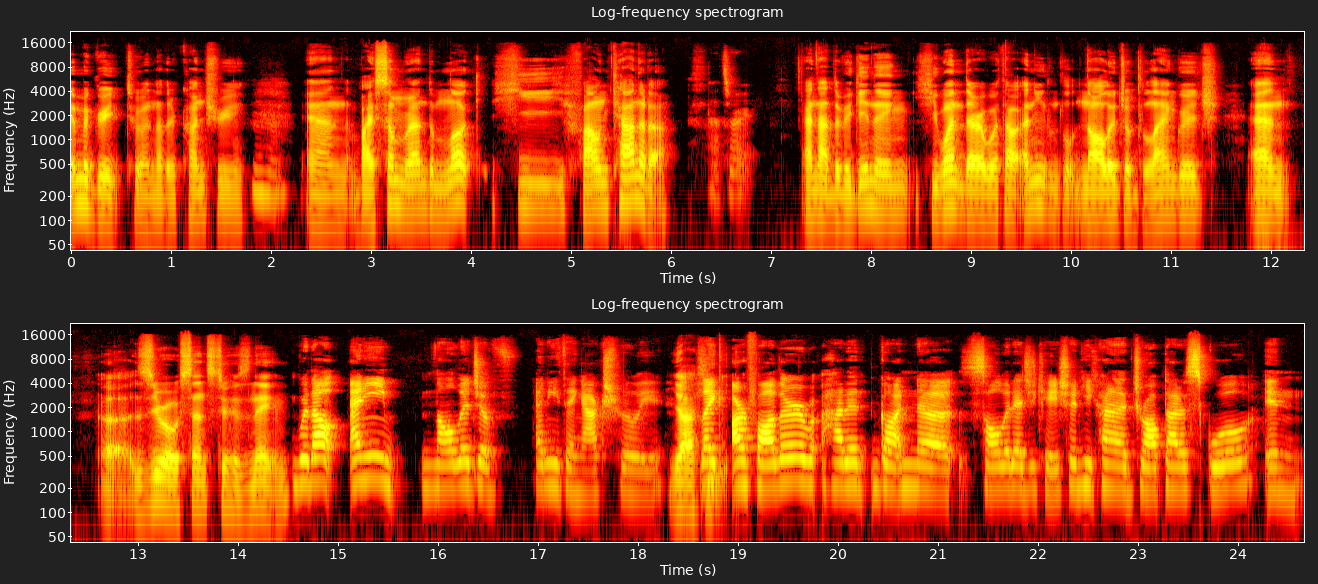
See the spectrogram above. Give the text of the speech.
immigrate to another country, and by some random luck, he found Canada. That's right. And at the beginning, he went there without any knowledge of the language and uh, zero cents to his name. Without any knowledge of anything, actually. Yeah, he, Like, our father hadn't gotten a solid education. He kind of dropped out of school in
